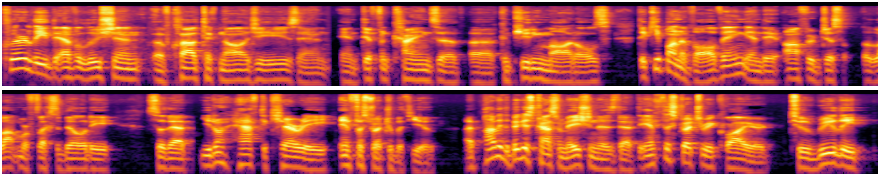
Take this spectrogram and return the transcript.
Clearly, the evolution of cloud technologies and, and different kinds of uh, computing models, they keep on evolving and they offer just a lot more flexibility so that you don't have to carry infrastructure with you. Uh, probably the biggest transformation is that the infrastructure required to really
